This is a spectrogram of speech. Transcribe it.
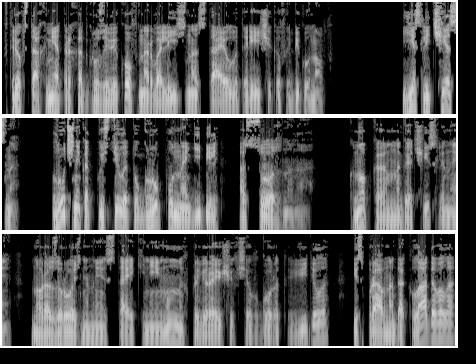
в трехстах метрах от грузовиков нарвались на стаю лотерейщиков и бегунов. Если честно, лучник отпустил эту группу на гибель осознанно. Кнопка многочисленные, но разрозненные стайки неиммунных, пробирающихся в город, видела, исправно докладывала,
